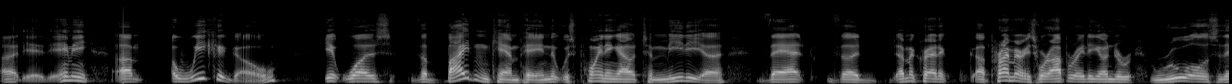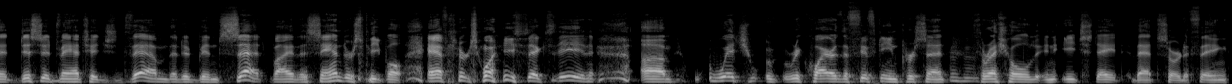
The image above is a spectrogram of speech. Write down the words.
uh, Amy. Um, a week ago, it was the Biden campaign that was pointing out to media that the Democratic uh, primaries were operating under rules that disadvantaged them that had been set by the Sanders people after 2016, um, which required the 15% threshold in each state, that sort of thing.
